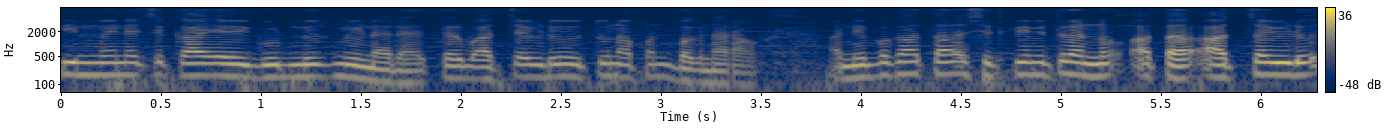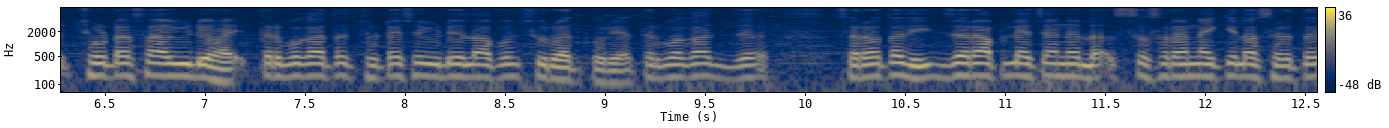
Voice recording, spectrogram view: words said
तीन महिन्याचे काय गुड न्यूज मिळणार आहे. तर आजच्या व्हिडिओतून आपण बघणार आहोत. आणि बघा आता शेतकरी मित्रांनो आता आजचा व्हिडिओ छोटासा व्हिडिओ आहे. तर बघा आता छोट्याशा व्हिडिओला आपण सुरुवात करूया. तर बघा ज सर्वात आधी जर आपल्या चॅनलला सबस्क्राईब नाही केला असेल तर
